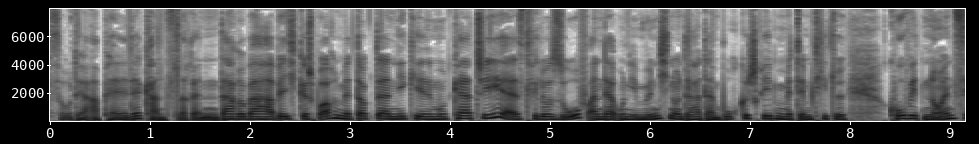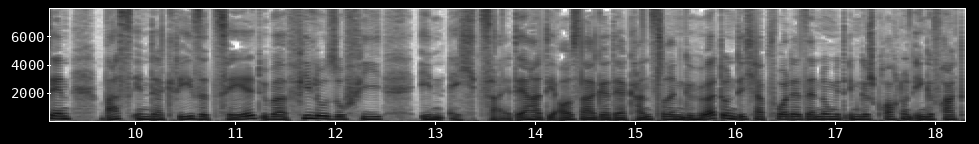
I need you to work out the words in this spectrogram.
So der Appell der Kanzlerin. Darüber habe ich gesprochen mit Dr. Nikhil Mukherjee. Er ist Philosoph an der Uni München und er hat ein Buch geschrieben mit dem Titel Covid-19, was in der Krise zählt, über Philosophie in Echtzeit. Er hat die Aussage der Kanzlerin gehört und ich habe vor der Sendung mit ihm gesprochen und ihn gefragt,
